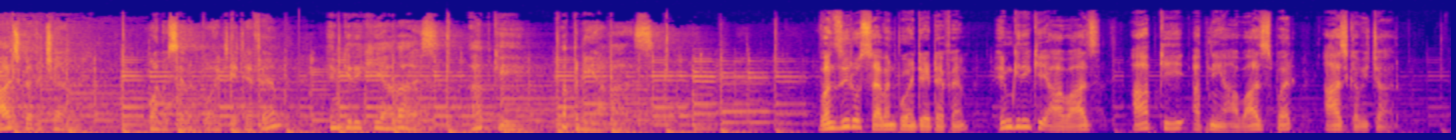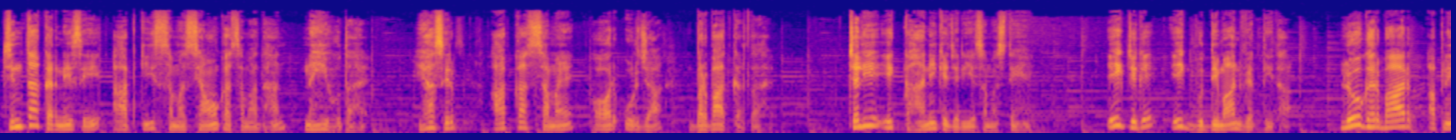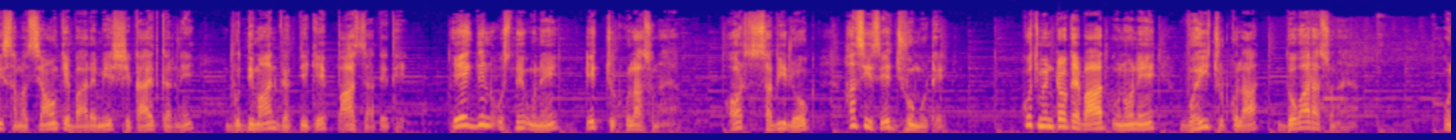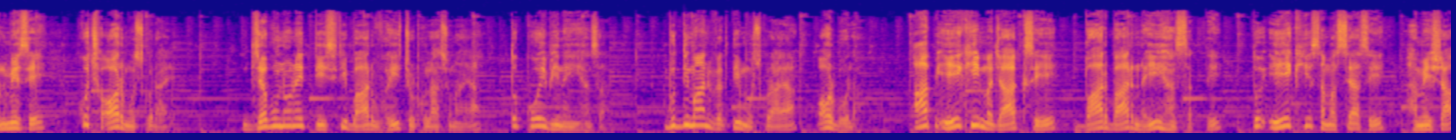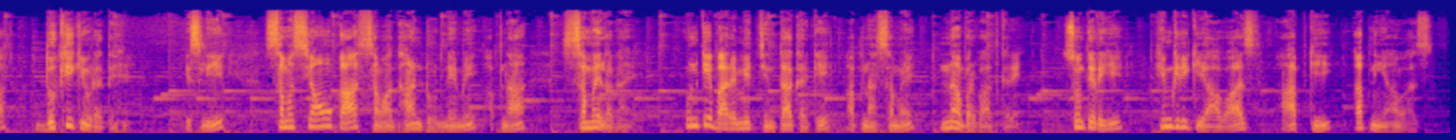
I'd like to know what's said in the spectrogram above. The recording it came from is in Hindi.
आज का विचार 107.8 एफएम हिमगिरी की आवाज़, आपकी अपनी आवाज़। 107.8 एफएम हिमगिरी की आवाज़, आपकी अपनी आवाज़ पर आज का विचार। चिंता करने से आपकी समस्याओं का समाधान नहीं होता है। यह सिर्फ़ आपका समय और ऊर्जा बर्बाद करता है। चलिए एक कहानी के ज़रिए समझते हैं। एक जगह एक बुद्धिमान व्यक्ति था। लोग हर बार अपनी समस्याओं के बारे में शिकायत करने बुद्धिमान व्यक्ति के पास जाते थे। एक दिन उसने उन्हें एक चुटकुला सुनाया और सभी लोग हँसी से झूम उठे। कुछ मिनटों के बाद उन्होंने वही चुटकुला दोबारा सुनाया। उनमें से कुछ और मुस्कुराए। जब उन्होंने तीसरी बार वही चुटकुला सुनाया तो कोई भी नहीं हंसा। बुद्धिमान व्यक्ति मुस्कुराया और बोला, आप एक ही मज़ाक से बार बार नहीं हंस सकते तो एक ही समस्या से हमेशा दुखी क्यों रहते हैं? इसलिए समस्याओं का समाधान ढूँढने में अपना समय लगाएँ। उनके बारे में चिंता करके अपना समय न बर्बाद करें। सुनते रहिए हिमगिरी की आवाज़, आपकी अपनी आवाज़।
